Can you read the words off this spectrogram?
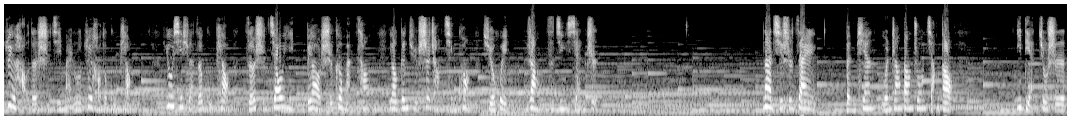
最好的时机买入最好的股票，用心选择股票，择时交易，不要时刻满仓，要根据市场情况学会让资金闲置。那其实，在本篇文章当中讲到一点，就是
